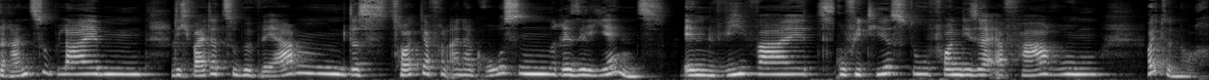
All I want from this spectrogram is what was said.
dran zu bleiben, dich weiter zu bewerben, das zeugt ja von einer großen Resilienz. Inwieweit profitierst du von dieser Erfahrung heute noch?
